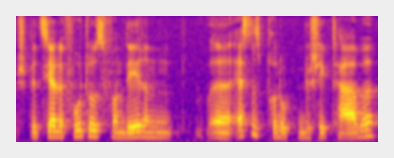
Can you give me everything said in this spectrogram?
spezielle Fotos von deren äh, Essensprodukten geschickt habe,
